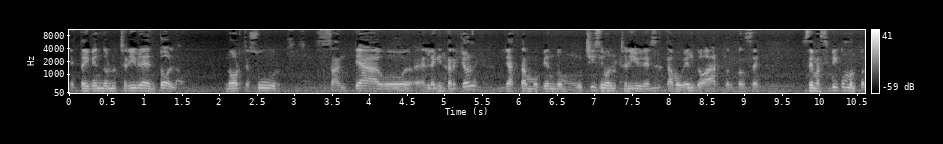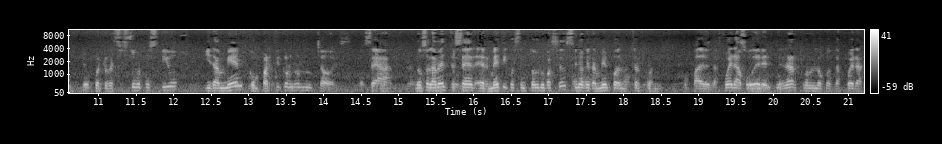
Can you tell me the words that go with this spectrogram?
estáis viendo lucha libre en todos lados. Norte, sur, Santiago, en la quinta región ya estamos viendo muchísima lucha libre, se está moviendo harto, entonces se masifica un montón. Yo encuentro que eso es súper positivo y también compartir con los luchadores. O sea, no solamente ser herméticos en tu agrupación, sino que también poder luchar con compadres de afuera, poder entrenar con locos de afuera.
